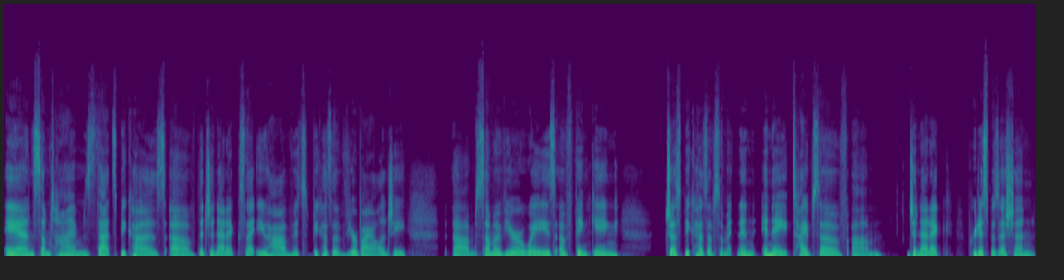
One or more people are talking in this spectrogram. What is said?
And sometimes that's because of the genetics that you have, it's because of your biology um, some of your ways of thinking just because of some in, innate types of um, genetic predisposition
